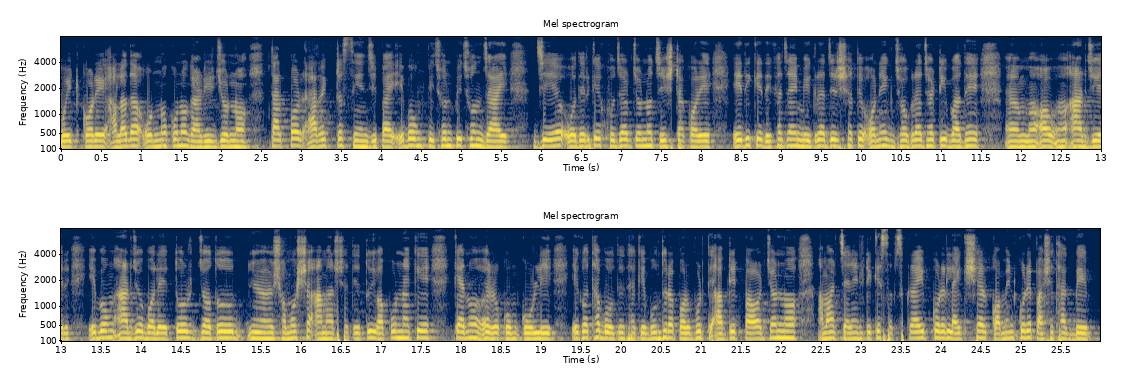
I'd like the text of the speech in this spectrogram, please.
ওয়েট করে আলাদা অন্য কোনো গাড়ির জন্য। তারপর আরেকটা সিএনজি পায় এবং পিছন পিছন যায় যে, ওদেরকে খোঁজার জন্য চেষ্টা করে। এদিকে দেখা যায় মেঘরাজের সাথে অনেক ঝগড়াঝাটি বাঁধে আর্যের এবং আর্য বলে, তোর যত সমস্যা আমার সাথে, তুই অপর্ণাকে কেন এরকম করলি? কথা বলতে থাকে। বন্ধুরা, পরবর্তী আপডেট পাওয়ার জন্য আমার চ্যানেলটিকে সাবস্ক্রাইব করে লাইক শেয়ার কমেন্ট করে পাশে থাকবে।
